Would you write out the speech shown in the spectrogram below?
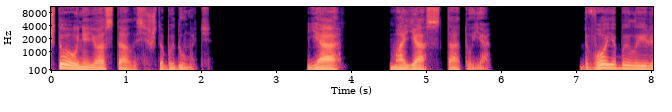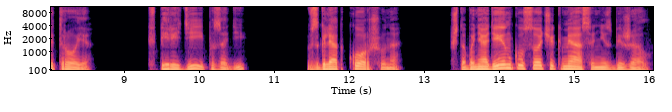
Что у нее осталось, чтобы думать? Я — моя статуя. Двое было или трое? Впереди и позади. Взгляд коршуна, чтобы ни один кусочек мяса не сбежал.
